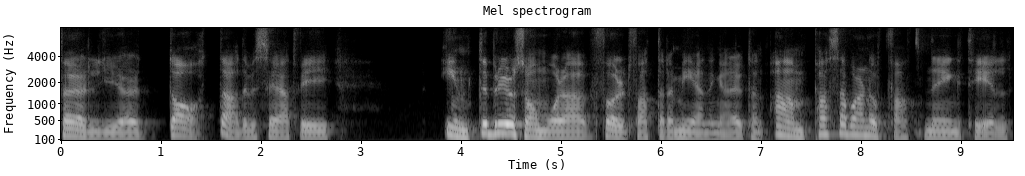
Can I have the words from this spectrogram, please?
följer data, det vill säga att vi inte bryr oss om våra förutfattade meningar utan anpassar vår uppfattning till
